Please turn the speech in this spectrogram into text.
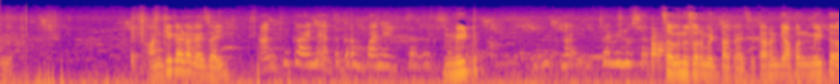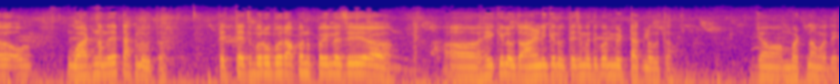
टाकूया. आणखी काय टाकायचं आई? आणखी काय नाही आता गरम पाणी. मीठ? चवीनुसार. चवीनुसार मीठ टाकायचं कारण की आपण मीठ वाटणामध्ये टाकलं होतं. त्या त्याचबरोबर आपण पहिलं जे हे केलं होतं आळणी केलं होतं त्याच्यामध्ये पण मीठ टाकलं होतं जेव्हा मटणामध्ये.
